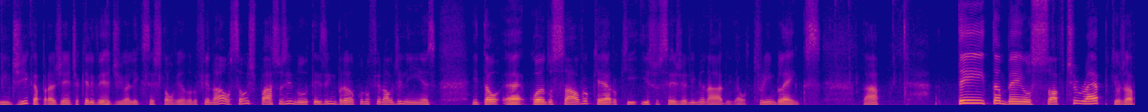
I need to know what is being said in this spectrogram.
indica para gente, aquele verdinho ali que vocês estão vendo no final, são espaços inúteis em branco no final de linhas. Então, é, quando salvo, eu quero que isso seja eliminado. É o trim blanks. Tá? Tem também o soft wrap, que eu já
